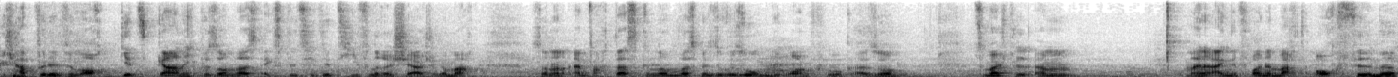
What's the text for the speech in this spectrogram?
ich habe für den Film auch jetzt gar nicht besonders explizite Tiefenrecherche gemacht, sondern einfach das genommen, was mir sowieso um die Ohren flog. Also zum Beispiel, ähm, meine eigene Freundin macht auch Filme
